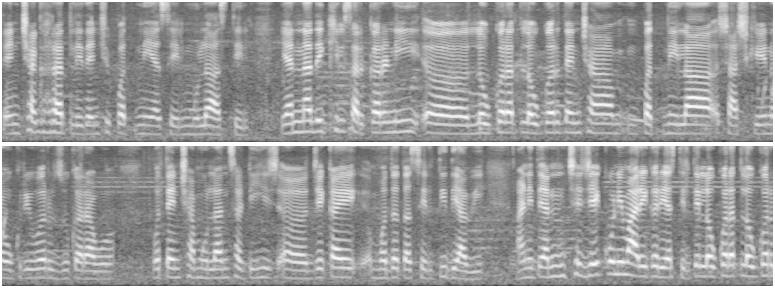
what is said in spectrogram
त्यांच्या घरातले त्यांची पत्नी असेल मुलं असतील यांना देखील सरकारने लवकरात लवकर त्यांच्या पत्नीला शासकीय नोकरीवर रुजू करावं. व त्यांच्या मुलांसाठी ही जे काय मदत असेल ती द्यावी. आणि त्यांचे जे कोणी मारेकरी असतील ते लवकरात लवकर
